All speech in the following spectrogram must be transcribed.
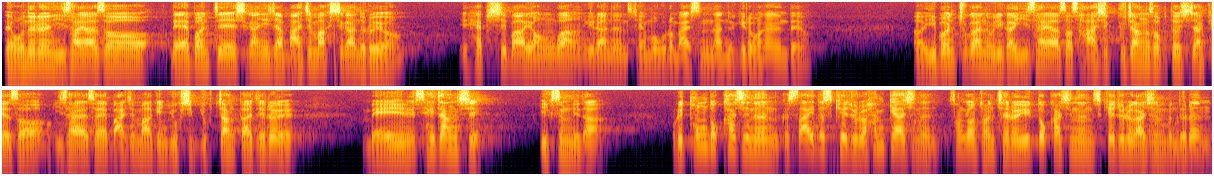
네, 오늘은 이사야서 네 번째 시간이자 마지막 시간으로요. 헵시바 영광이라는 제목으로 말씀 나누기를 원하는데요. 어, 이번 주간 우리가 이사야서 49장서부터 시작해서 이사야서의 마지막인 66장까지를 매일 3장씩 읽습니다. 우리 통독하시는 그 사이드 스케줄을 함께 하시는 성경 전체를 일독하시는 스케줄을 가시는 분들은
